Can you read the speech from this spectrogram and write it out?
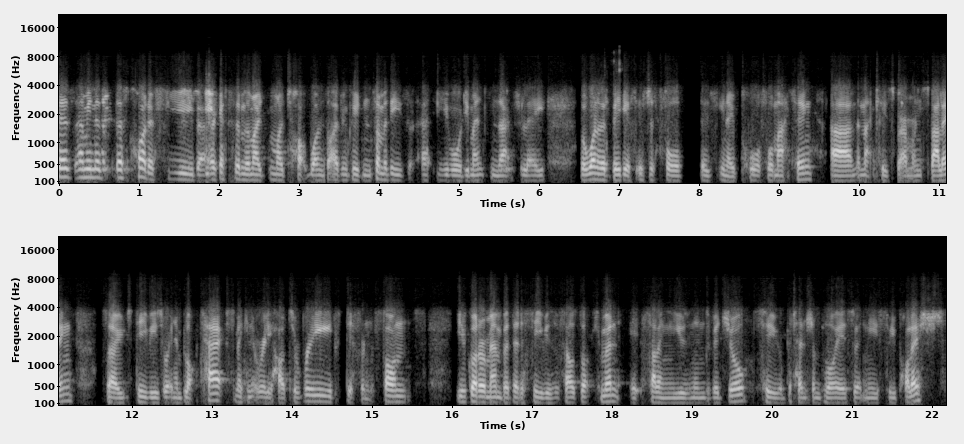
there's, I mean, there's, there's quite a few, but I guess some of my, my top ones that I've included, and some of these uh, you've already mentioned actually, but one of the biggest is just for is you know poor formatting, um, and that includes grammar and spelling. So CVs written in block text, making it really hard to read, different fonts. You've got to remember that a CV is a sales document. It's selling you as an individual to a potential employer, so it needs to be polished.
